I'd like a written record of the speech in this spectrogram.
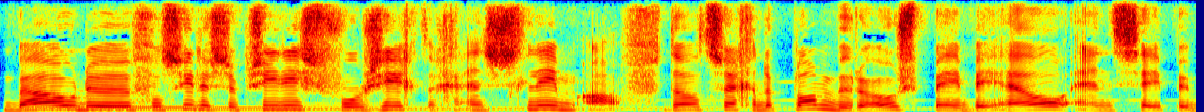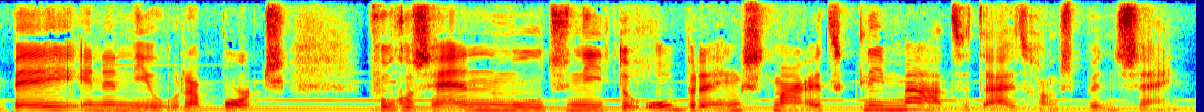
Bouw de fossiele subsidies voorzichtig en slim af. Dat zeggen de planbureaus PBL en CPB in een nieuw rapport. Volgens hen moet niet de opbrengst, maar het klimaat het uitgangspunt zijn.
